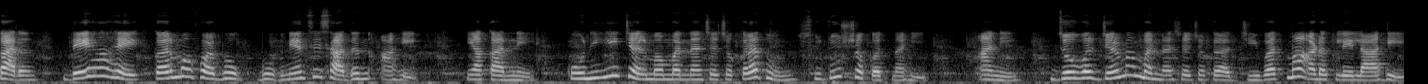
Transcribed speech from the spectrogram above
कारण देह हे कर्मफळ भोग भोगण्याचे साधन आहे. या कारणे कोणीही जन्म मरणाच्या चक्रातून सुटू शकत नाही. आणि जोवर जन्म मरणाच्या चक्रात जीवात्मा अडकलेला आहे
